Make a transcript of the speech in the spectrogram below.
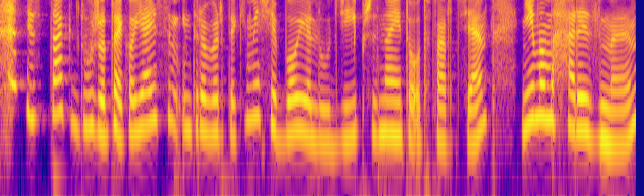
Jest tak dużo tego. Ja jestem introwertykiem, ja się boję ludzi, przyznaję to otwarcie. Nie mam charyzmy,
